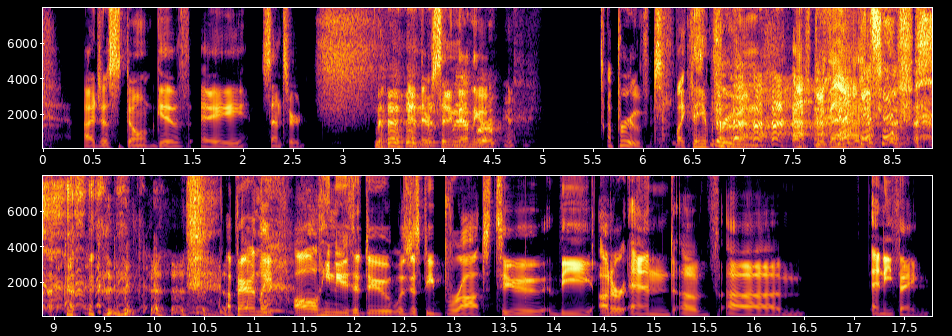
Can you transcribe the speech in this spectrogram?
i just don't give a censored. And they're sitting there and they go approved. Like they approve him after that. Apparently all he needed to do was just be brought to the utter end of um anything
